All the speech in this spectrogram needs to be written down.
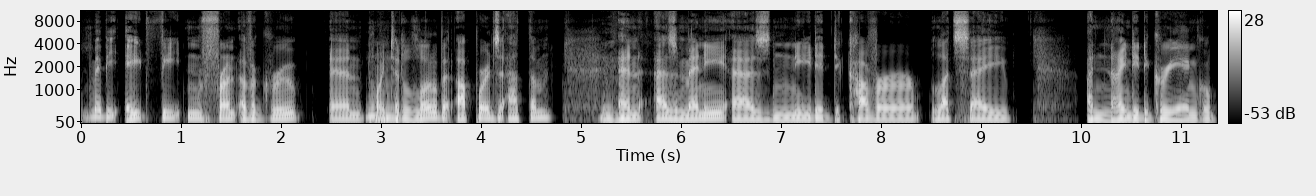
maybe eight feet in front of a group and pointed a little bit upwards at them, Mm-hmm. and as many as needed to cover, let's say, a ninety degree angle,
